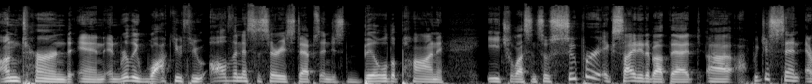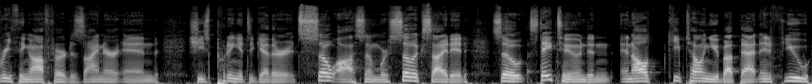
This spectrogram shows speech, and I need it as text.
unturned and and really walk you through all the necessary steps and just build upon each lesson. So super excited about that. Uh, we just sent everything off to our designer and she's putting it together. It's so awesome. We're so excited. So stay tuned and and I'll keep telling you about that. And if you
